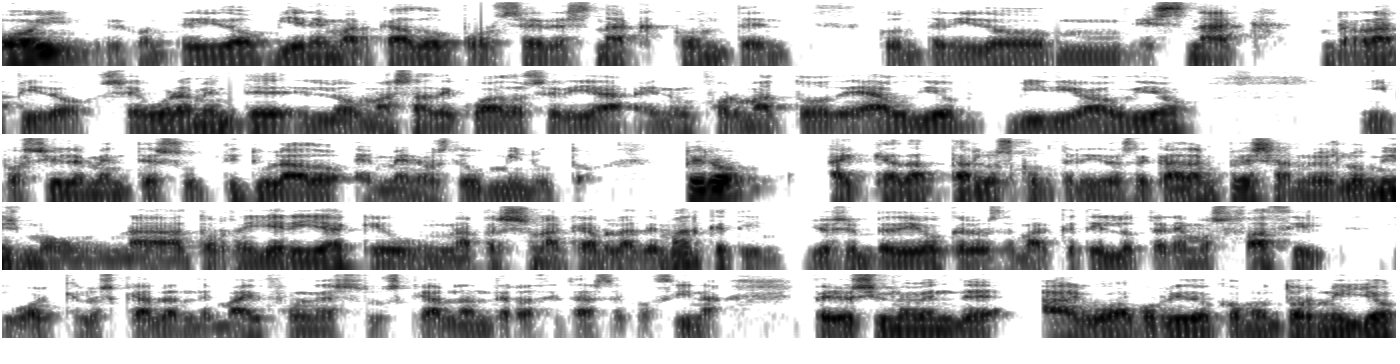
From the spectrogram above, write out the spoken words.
hoy el contenido viene marcado por ser snack content, contenido mm, snack, rápido. Seguramente lo más adecuado sería en un formato de audio, vídeo audio y posiblemente subtitulado en menos de un minuto. Pero hay que adaptar los contenidos de cada empresa. No es lo mismo una tornillería que una persona que habla de marketing. Yo siempre digo que los de marketing lo tenemos fácil, igual que los que hablan de mindfulness, los que hablan de recetas de cocina. Pero si uno vende algo aburrido como un tornillo,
